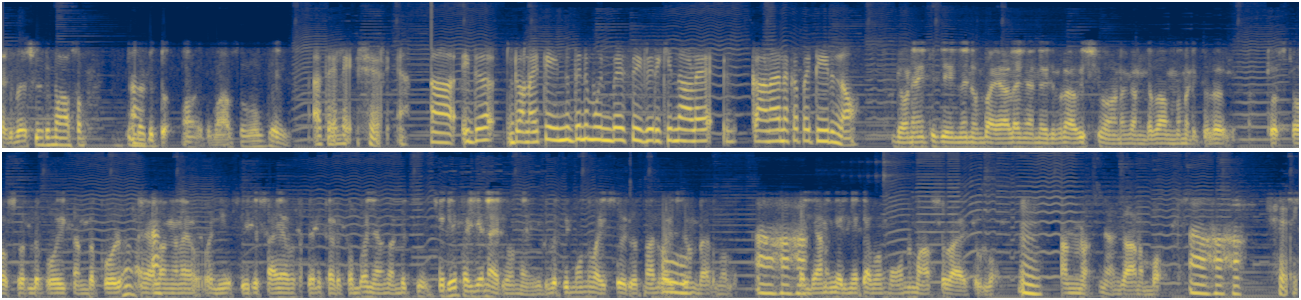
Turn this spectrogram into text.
ഏകദേശം ഒരു മാസം അതെല്ലേ ശരി. ഇത് ഡൊണേറ്റ് ചെയ്യുന്നതിന് മുൻപേ സ്വീകരിക്കുന്ന ആളെ കാണാനൊക്കെ പറ്റിയിരുന്നോ? ഡൊണേറ്റ് ചെയ്യുന്നതിന് മുമ്പ് അയാളെ ഞാൻ ഒരു പ്രാവശ്യമാണ് കണ്ടത്. അന്ന് മെഡിക്കൽ ട്രസ്റ്റ് ഹോസ്പിറ്റലിൽ പോയി കണ്ടപ്പോൾ അയാൾ അങ്ങനെ വലിയ സീരിയസ് ആയ അവസ്ഥയിൽ കിടക്കുമ്പോൾ ഞാൻ കണ്ടു. ചെറിയ പയ്യനായിരുന്നു ഇരുപത്തിമൂന്ന് വയസ്സോ ഇരുപത്തിനാല് വയസ്സ് ഉണ്ടായിരുന്നുള്ളൂ. കല്യാണം കഴിഞ്ഞിട്ട് അവൻ മൂന്ന് മാസമായിട്ടുള്ളൂ. അന്ന് ഞാൻ കാണുമ്പോൾ. ശരി.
